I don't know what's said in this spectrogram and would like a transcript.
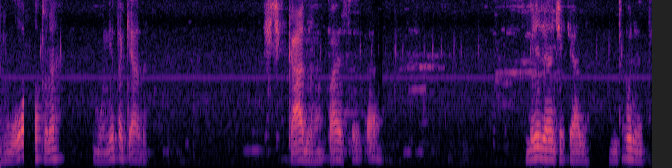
Voou alto, né? Bonita queda. Esticado, rapaz, isso aí tá. Brilhante a queda. Muito bonito.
